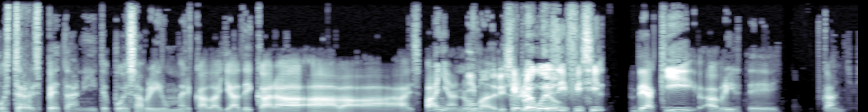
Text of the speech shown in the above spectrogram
pues te respetan y te puedes abrir un mercado allá de cara a, a, a España, ¿no? Y Madrid se que luego planteó? es difícil de aquí abrirte cancha.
